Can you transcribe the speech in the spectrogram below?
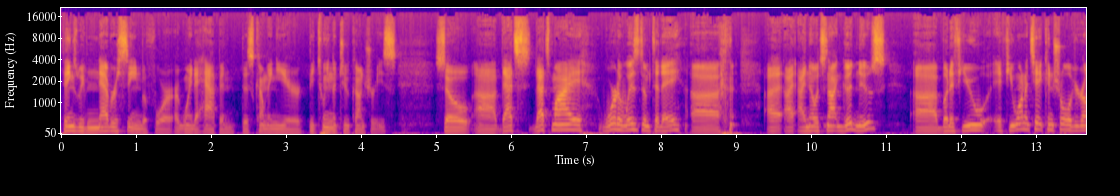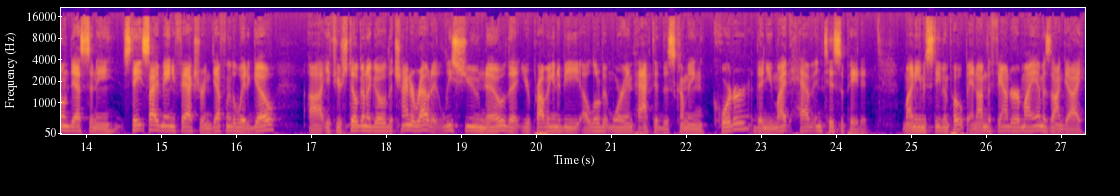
Things we've never seen before are going to happen this coming year between the two countries. So uh, that's that's my word of wisdom today. Uh, I, I, know it's not good news, uh, but if you if you want to take control of your own destiny, stateside manufacturing definitely the way to go. Uh, if you're still going to go the China route, at least you know that you're probably going to be a little bit more impacted this coming quarter than you might have anticipated. My name is Stephen Pope, and I'm the founder of My Amazon Guy.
